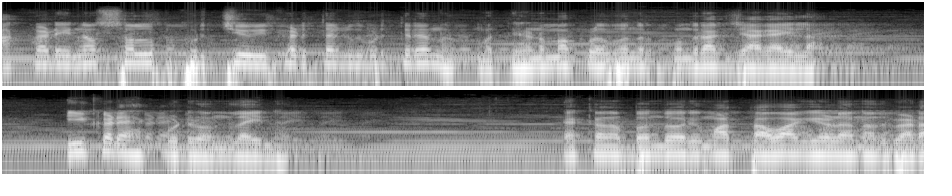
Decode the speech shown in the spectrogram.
ಆ ಕಡೆ ಇನ್ನೊಂದು ಸ್ವಲ್ಪ ಕುರ್ಚಿ ಈ ಕಡೆ ತೆಗೆದು ಬಿಡ್ತೀರೇನು? ಮತ್ತೆ ಹೆಣ್ಮಕ್ಳು ಬಂದ್ರೆ ಕುಂದ್ರಾಕ ಜಾಗ ಇಲ್ಲ. ಈ ಕಡೆ ಹಾಕ್ಬಿಟ್ರಿ ಒಂದು ಲೈನ್. ಯಾಕಂದ್ರೆ ಬಂದವ್ರಿಗೆ ಮತ್ತೆ ಅವಾಗ ಹೇಳ ಅನ್ನೋದು ಬೇಡ.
